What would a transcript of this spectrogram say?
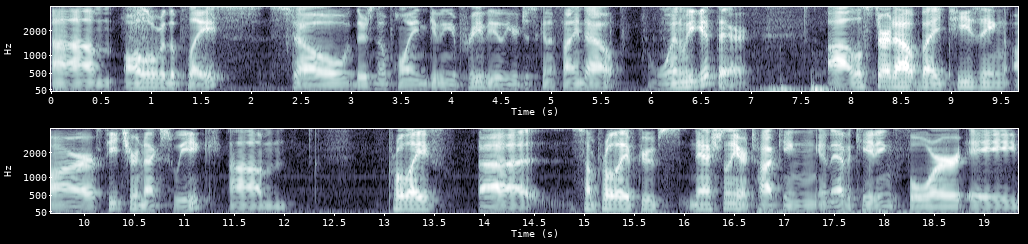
um, all over the place. So there's no point in giving you a preview. You're just going to find out when we get there. Uh, we'll start out by teasing our feature next week. Um, pro life, uh, some pro life groups nationally are talking and advocating for a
